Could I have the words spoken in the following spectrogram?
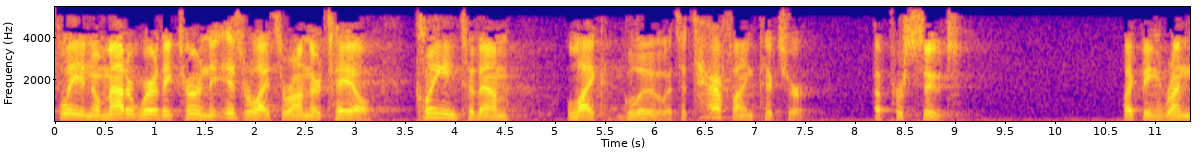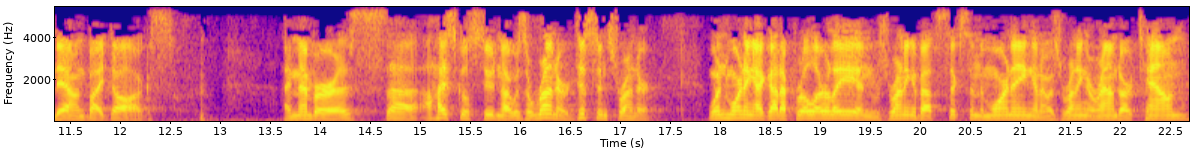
flee, and no matter where they turn, the Israelites are on their tail, clinging to them like glue. It's a terrifying picture of pursuit, like being run down by dogs. I remember as uh, a high school student, I was a runner, distance runner. One morning I got up real early and was running about 6 in the morning, and I was running around our town,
